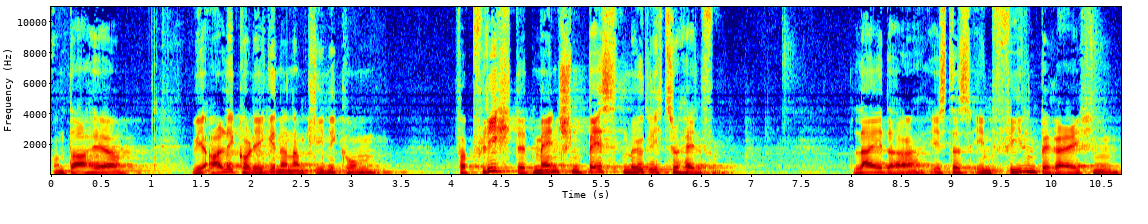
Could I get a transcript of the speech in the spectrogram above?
und daher, wie alle Kolleginnen am Klinikum, verpflichtet, Menschen bestmöglich zu helfen. Leider ist das in vielen Bereichen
